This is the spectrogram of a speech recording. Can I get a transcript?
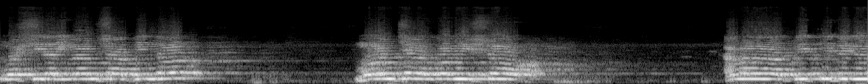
মসজিদের ইমাম সাহেব বৃন্দ মঞ্চে উপবিষ্ট আমার পিতৃতুল্য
